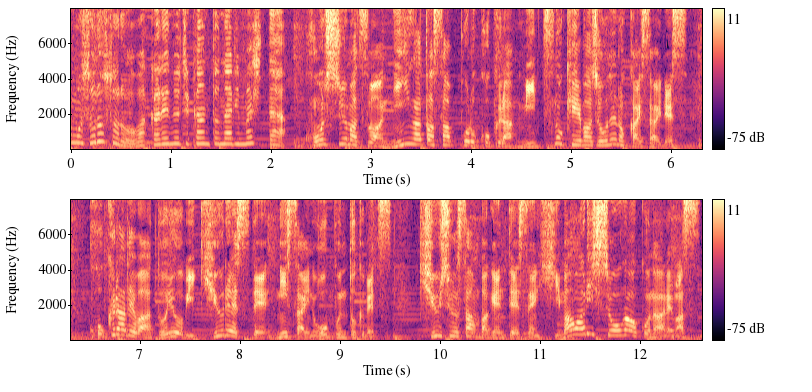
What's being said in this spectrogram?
もそろそろお別れの時間となりました。今週末は新潟札幌小倉3つの競馬場での開催です。小倉では土曜日9レースで2歳のオープン特別九州サンバ限定戦ひまわり賞が行われます。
